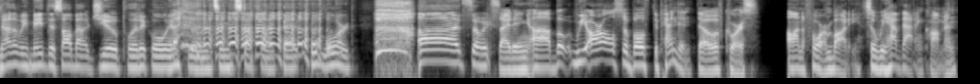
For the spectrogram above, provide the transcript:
Now that we made this all about geopolitical influence and stuff like that, good lord. Uh, it's so exciting. Uh, but we are also both dependent, though, of course, on a foreign body. So we have that in common.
